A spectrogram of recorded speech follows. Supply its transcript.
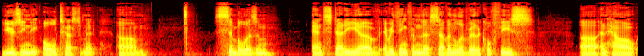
using the Old Testament um, symbolism and study of everything from the seven Levitical feasts uh, and how,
